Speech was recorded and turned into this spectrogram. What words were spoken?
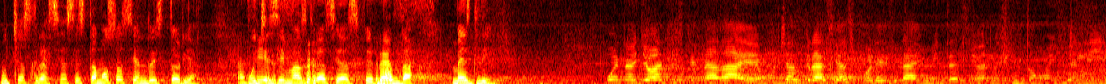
Muchas gracias. Estamos haciendo historia. Así Muchísimas es. gracias, Fernanda. Mesli. Bueno, yo antes que nada, eh, muchas gracias por esta invitación, me siento muy feliz.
